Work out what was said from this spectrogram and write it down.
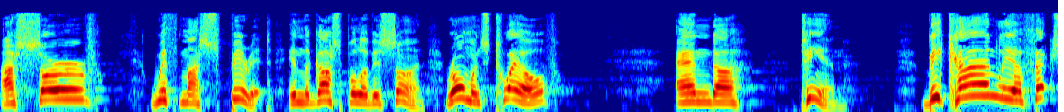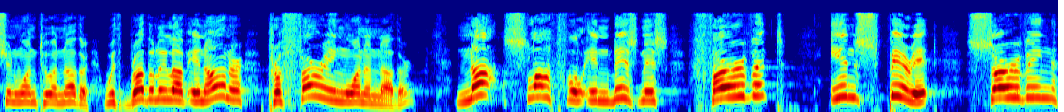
I serve with my spirit in the gospel of his son. Romans 12 and uh, 10. Be kindly affection one to another with brotherly love, in honor, preferring one another, not slothful in business, fervent in spirit, serving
